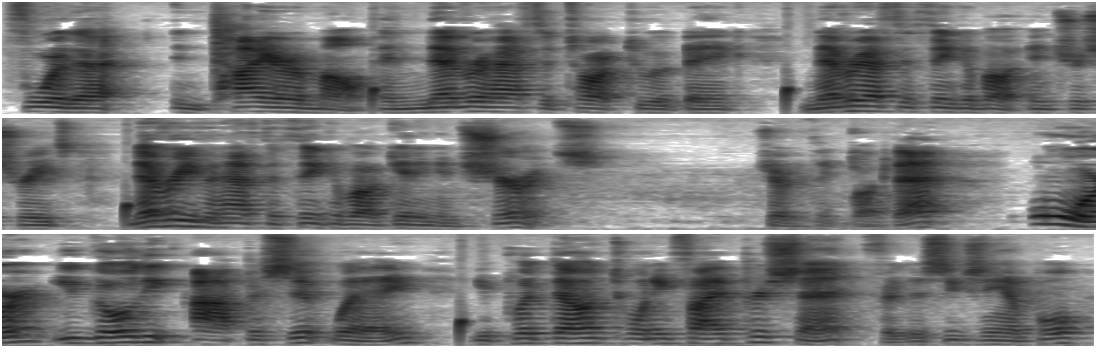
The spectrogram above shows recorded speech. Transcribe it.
for that entire amount and never have to talk to a bank, never have to think about interest rates, never even have to think about getting insurance. Did you ever think about that? Or you go the opposite way. You put down 25% for this example.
